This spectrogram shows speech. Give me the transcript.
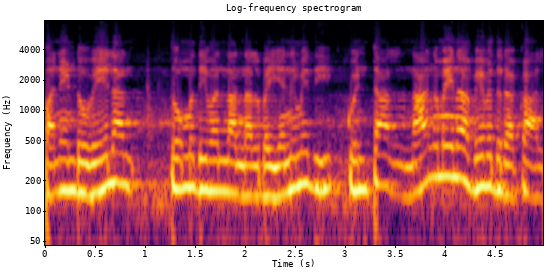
పన్నెండు వేల తొమ్మిది వందల నలభై ఎనిమిది క్వింటాల్ నాణ్యమైన వివిధ రకాల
